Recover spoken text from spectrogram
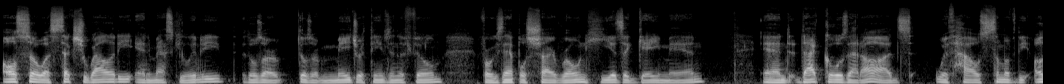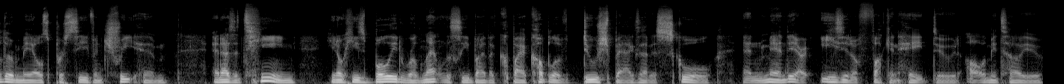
Also, a sexuality and masculinity; those are those are major themes in the film. For example, Chiron, he is a gay man, and that goes at odds with how some of the other males perceive and treat him. And as a teen, you know, he's bullied relentlessly by the by a couple of douchebags at his school, and man, they are easy to fucking hate, dude. Oh, let me tell you.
